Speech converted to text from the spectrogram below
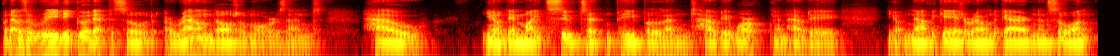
But that was a really good episode around automowers and how, you know, they might suit certain people and how they work and how they, you know, navigate around the garden and so on.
